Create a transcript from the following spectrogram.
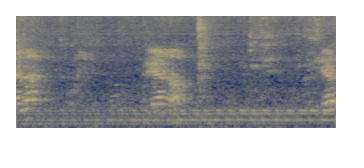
Ella, Brianna. इसमें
